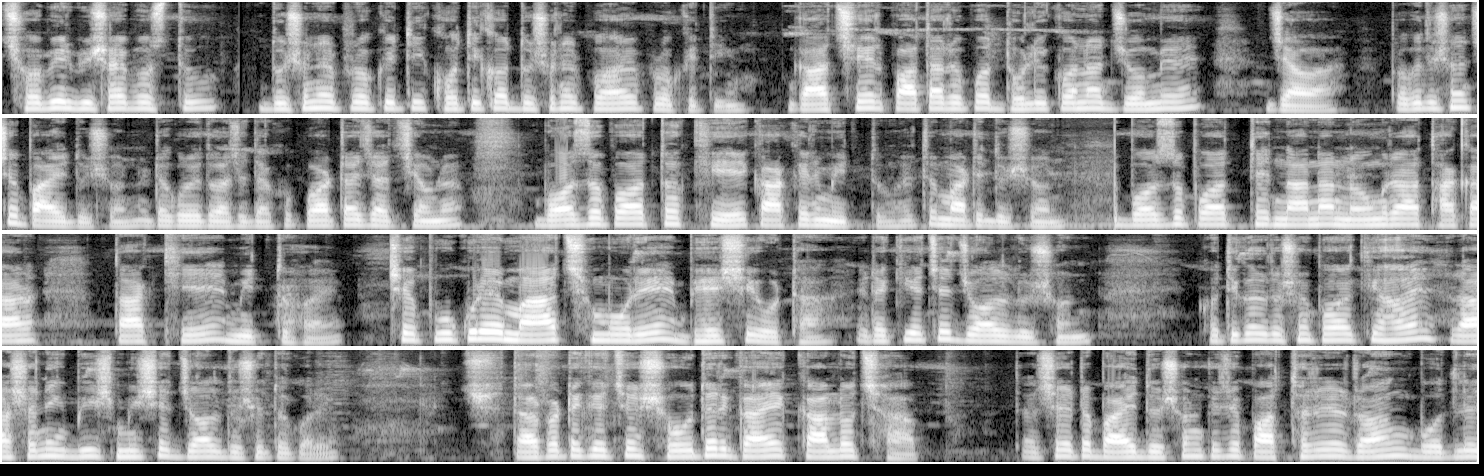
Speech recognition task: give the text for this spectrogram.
ছবির বিষয়বস্তু, দূষণের প্রকৃতি, ক্ষতিকর দূষণের প্রভাবে প্রকৃতি। গাছের পাতার উপর ধূলিকণা জমে যাওয়া। প্রকৃতি দূষণ হচ্ছে বায়ু দূষণ, এটা করে দেওয়া আছে। দেখো, পরটায় যাচ্ছি আমরা। বর্জ্য পদার্থ খেয়ে কাকের মৃত্যু? এটা মাটি দূষণ। বর্জ্য পদার্থে নানা নোংরা থাকার তা খেয়ে মৃত্যু হয়। সে পুকুরে মাছ মরে ভেসে ওঠা, এটা কি হচ্ছে? জল দূষণ। ক্ষতিকর দূষণ পাওয়া কী হয়? রাসায়নিক বিষ মিশে জল দূষিত করে। তারপরটা কী হচ্ছে? সৌদের গায়ে কালো ছাপ। তাছাড়া এটা বায়ু দূষণ, কিছু পাথরের রং বদলে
